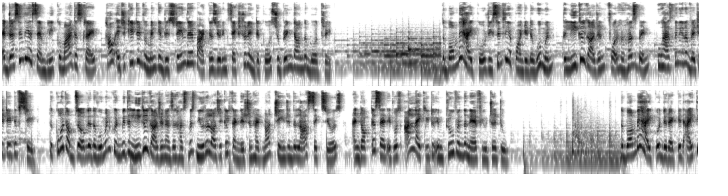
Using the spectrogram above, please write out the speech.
Addressing the assembly, Kumar described how educated women can restrain their partners during sexual intercourse to bring down the birth rate. The Bombay High Court recently appointed a woman, the legal guardian for her husband, who has been in a vegetative state. The court observed that the woman could be the legal guardian as her husband's neurological condition had not changed in the last six years, and doctors said it was unlikely to improve in the near future too. The Bombay High Court directed IT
